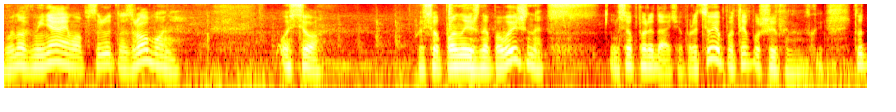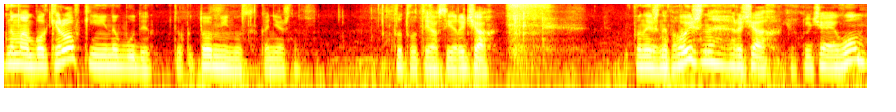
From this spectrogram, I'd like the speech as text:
Воно вміняємо, абсолютно зроблено. Ось. о. Понижена, повишена. Ось передача. Працює по типу шифінговської. Тут немає блокіровки і не буде. То, то мінус, звісно. Тут от я всі речах. Понижена повишена, речах включає ВОМ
